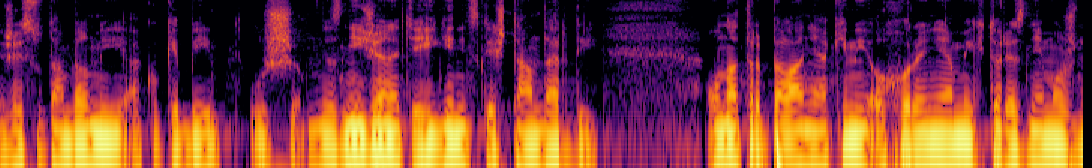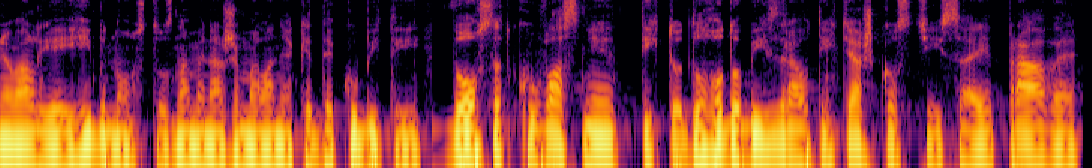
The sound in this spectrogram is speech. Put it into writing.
že sú tam veľmi ako keby už znížené tie hygienické štandardy. Ona trpela nejakými ochoreniami, ktoré znemožňovali jej hybnosť, to znamená, že mala nejaké dekubity. V dôsledku vlastne týchto dlhodobých zdravotných ťažkostí sa jej práve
